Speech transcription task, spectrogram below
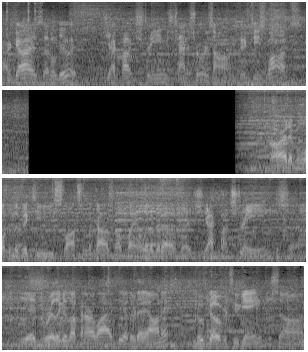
All right, guys, that'll do it. Jackpot Streams China Shores on Vic Slots. All right, everyone, welcome to Vic Slots from the Cosmo, playing a little bit of uh, Jackpot Streams. Uh, we had really good luck on our live the other day on it. Moved over two games on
